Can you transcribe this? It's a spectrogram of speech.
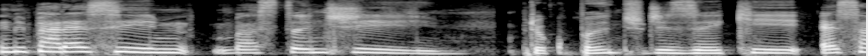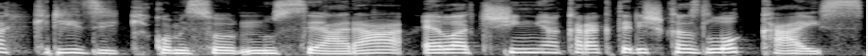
Me parece bastante preocupante dizer que essa crise que começou no Ceará, ela tinha características locais.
